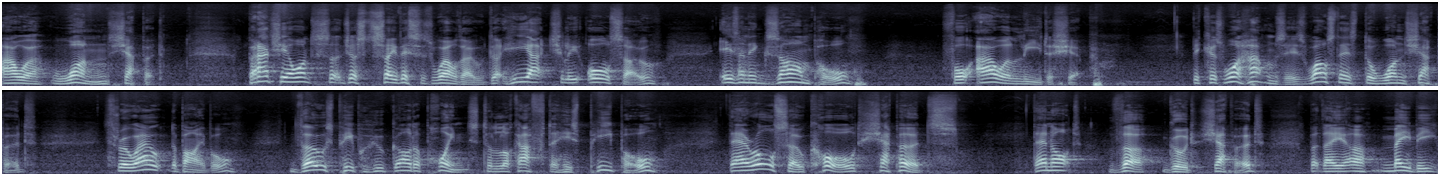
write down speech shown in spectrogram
our one shepherd. But actually, I want to just say this as well, though, that he actually also is an example for our leadership. Because what happens is, whilst there's the one shepherd, throughout the Bible, those people who God appoints to look after his people, they're also called shepherds. They're not the good shepherd, but they are maybe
